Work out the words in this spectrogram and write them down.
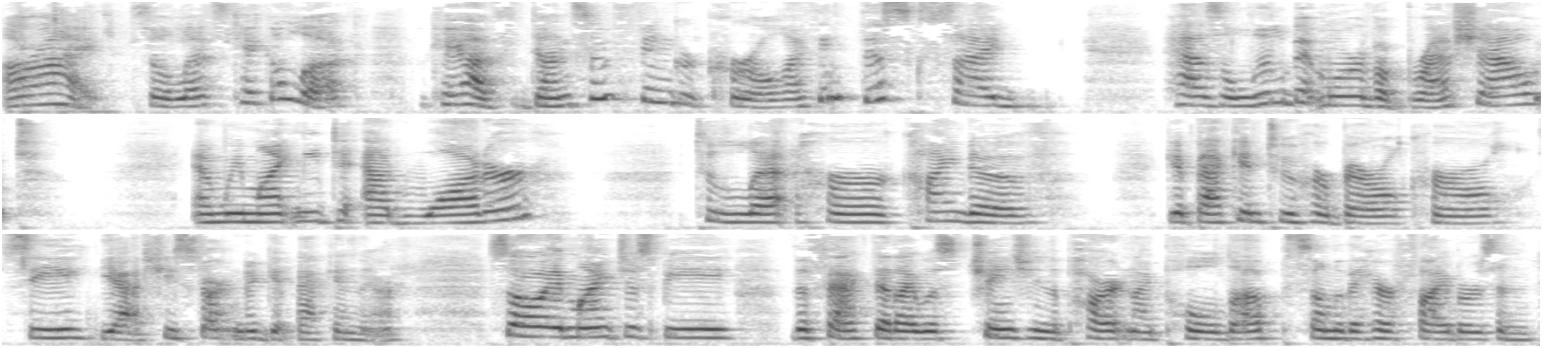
All right, so let's take a look. Okay, I've done some finger curl. I think this side has a little bit more of a brush out and we might need to add water to let her kind of get back into her barrel curl. See, yeah, she's starting to get back in there. So it might just be the fact that I was changing the part and I pulled up some of the hair fibers and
